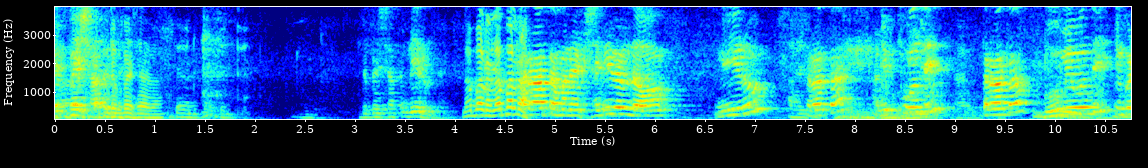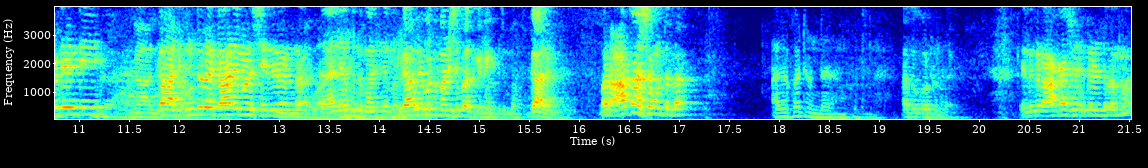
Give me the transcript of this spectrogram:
డెబ్బై శాతం. డెబ్బై శాతం. డెబ్బై శాతం నీరు తర్వాత మన శరీరంలో నీరు తర్వాత నిప్పు ఉంది తర్వాత భూమి ఉంది ఇంకోటి ఏంటి? గాలి. ఉంటుందా? గాలి మన శరీరంలో గాలి లేకపోతే మనిషి బతకడు. గాలి మరి ఆకాశం ఉంటుందా? అదొకటి ఉండదు అనుకుంటున్నా అదొకటి ఉంటుంది ఎందుకంటే ఆకాశం ఎక్కడ ఉంటుందమ్మా?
